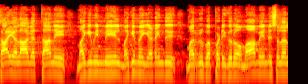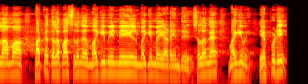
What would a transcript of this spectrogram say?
சாயலாகத்தானே மகிமின் மேல் மகிமை அடைந்து மறுபப்படுகிறோம். ஆம் என்று சொல்லலாமா? பக்கத்தில் பா சொல்லுங்க. மகிமின் மேல் மகிமை அடைந்து. சொல்லுங்க. மகிமை. எப்படி?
